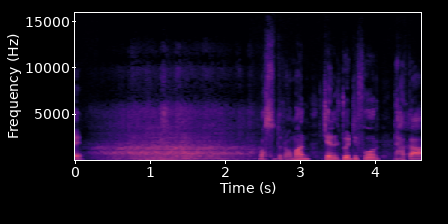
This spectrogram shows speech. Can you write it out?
Masudur Rahman channel twenty Dhaka.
